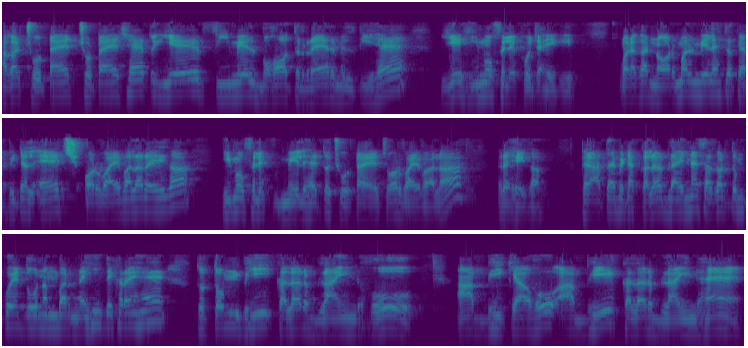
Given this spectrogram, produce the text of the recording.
अगर छोटा एच छोटा एच है तो ये फीमेल बहुत रेयर मिलती है, ये हीमोफिलिक हो जाएगी। और अगर नॉर्मल मेल है तो कैपिटल एच और वाई वाला रहेगा हीमोफिलिक मेल है तो छोटा एच और वाई वाला रहेगा। फिर आता है बेटा कलर ब्लाइंडनेस अगर तुमको ये दो नंबर नहीं दिख रहे हैं तो तुम भी कलर ब्लाइंड हो। आप भी क्या हो? आप भी कलर ब्लाइंड हैं।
